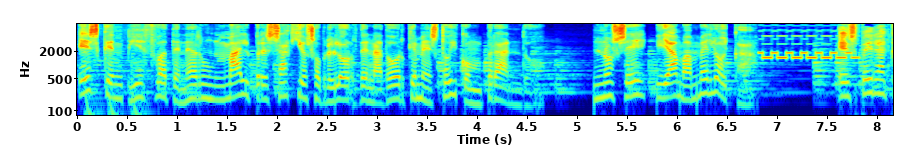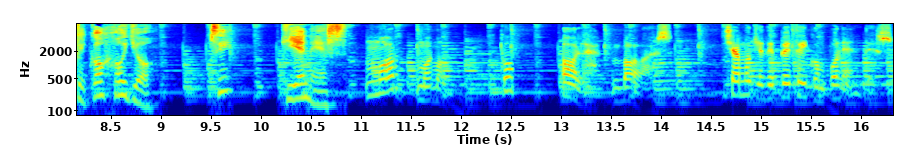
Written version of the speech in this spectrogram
Es que empiezo a tener un mal presagio sobre el ordenador que me estoy comprando. No sé, llámame loca. Espera que cojo yo. ¿Sí? ¿Quién es? Mor, momo. Hola, boas. Chámolle de PC e componentes.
